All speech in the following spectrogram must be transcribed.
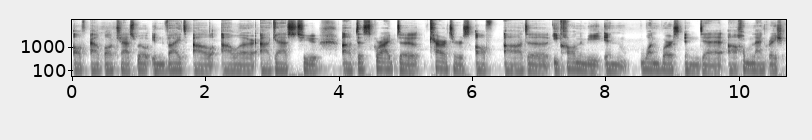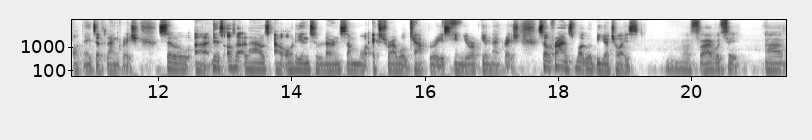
of our podcast, we'll invite our our uh, guests to uh, describe the characters of uh, the economy in one word in their uh, home language or native language. So uh, this also allows our audience to learn some more extra vocabularies in European language. So Franz, what would be your choice? So I would say uh,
